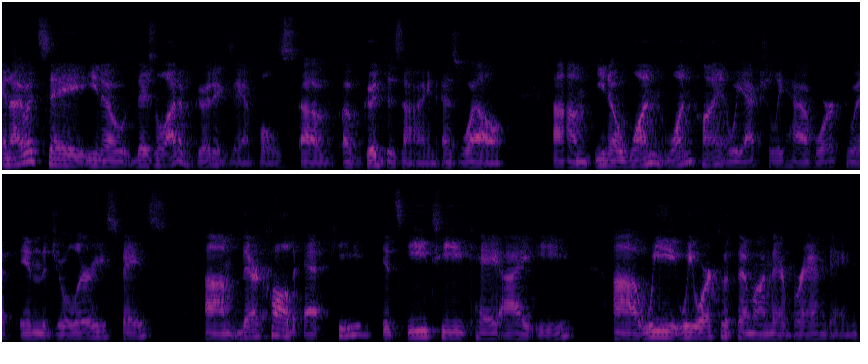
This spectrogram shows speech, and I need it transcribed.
And I would say, you know, there's a lot of good examples of of good design as well. Um, you know, one one client we actually have worked with in the jewelry space. Um, they're called Etkie. It's E T K I E uh, we we worked with them on their branding.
